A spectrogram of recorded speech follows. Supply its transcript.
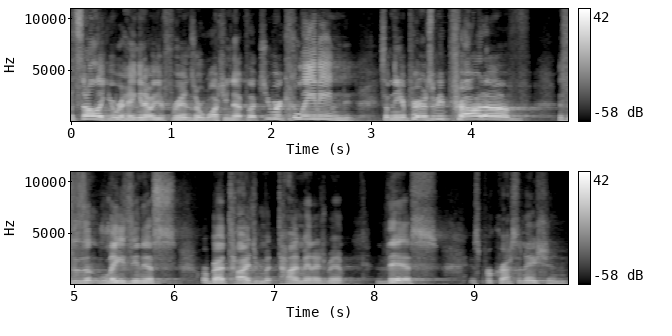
It's not like you were hanging out with your friends or watching Netflix. You were cleaning, something your parents would be proud of. This isn't laziness or bad time management. This is procrastination.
